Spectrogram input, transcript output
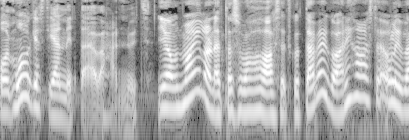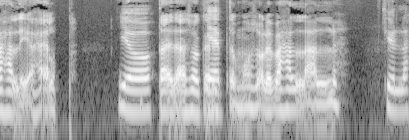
On, mua oikeasti jännittää vähän nyt. Joo, mutta mä iloinen, että tässä on vähän haasteet, kun tämä vegaanihaaste oli vähän liian helppo. Joo. Tai tämä sokerittomuus Jep. oli vähän lälly. Kyllä.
